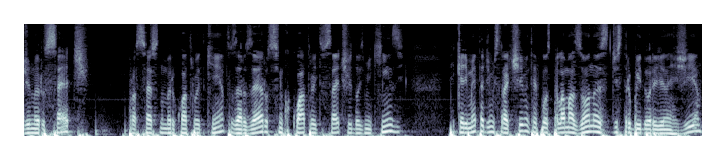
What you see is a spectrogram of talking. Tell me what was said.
de número 7, processo número 4850-00-5487 de 2015, requerimento administrativo interposto pela Amazonas Distribuidora de Energia,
